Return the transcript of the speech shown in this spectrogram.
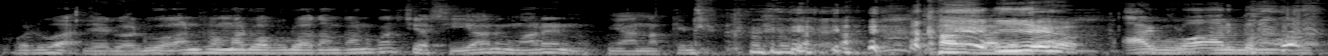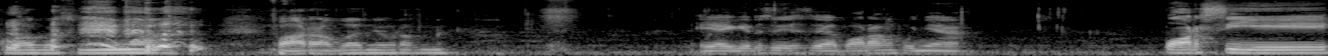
Gua dua. ya dua-dua kan selama 22 tahun kan kan sia-sia nih kemarin punya anak ini Kagak Iya, Pak. aib keluarga. Rugi, aib keluarga semua parah banget ya orang nih Iya gitu sih setiap orang punya porsi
